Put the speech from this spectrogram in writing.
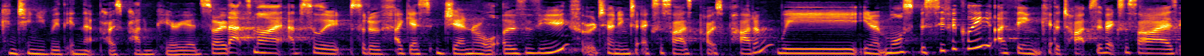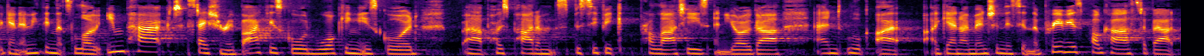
continue with in that postpartum period so that's my absolute sort of, I guess, general overview for returning to exercise postpartum. We, you know, more specifically, I think the types of exercise, again, anything that's low impact, stationary bike is good, walking is good, uh, postpartum specific Pilates and yoga. And look, I again, I mentioned this in the previous podcast about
